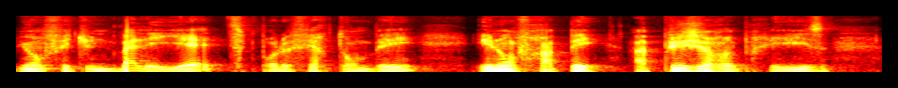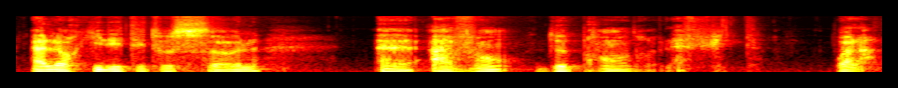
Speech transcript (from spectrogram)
lui ont fait une balayette pour le faire tomber et l'ont frappé à plusieurs reprises alors qu'il était au sol euh, avant de prendre la fuite. Voilà.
